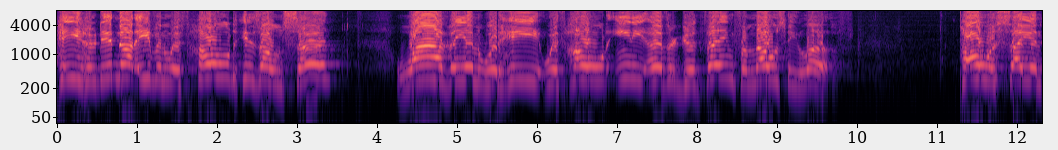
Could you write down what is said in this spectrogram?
He who did not even withhold his own son, why then would he withhold any other good thing from those he loved? Paul was saying,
